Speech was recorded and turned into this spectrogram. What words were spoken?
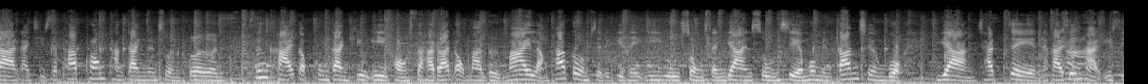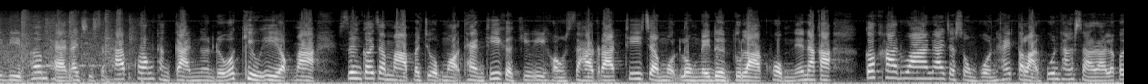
การอัดฉีดสภาพคล่องทางการเงินส่วนเกิน ซึ่งคล้ายกับโครงการ QE ของสหรัฐออกมาหรือไม่หลังภาพรวมเศรษฐกิจใน EU ส่งสัญญาณสูญเสียโมเมนตัมเชิงบวกอย่างชัดเจนนะคะซึ่งหาก ECB เพิ่มแผนอัดฉีดสภาพคล่องทางการเงิน หรือว่า QE ออกมา ซึ่งก็จะมาประจวบเหมาะแทนที่กับ QE ของสหรัฐที่จะหมดลงในเดือนตุลาคมเนี่ยนะคะ ก็คาดว่าน่าจะส่งผลให้ตลาดหุ้นทั้งสหรัฐแล้วก็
